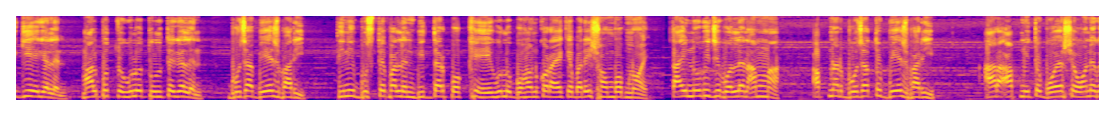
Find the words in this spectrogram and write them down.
এগিয়ে গেলেন। মালপত্রগুলো তুলতে গেলেন। বোঝা বেশ ভারী। তিনি বুঝতে পারলেন বিদ্যার পক্ষে এগুলো বহন করা একেবারেই সম্ভব নয়। তাই নবীজি বললেন, আম্মা, আপনার বোঝা তো বেশ ভারী, আর আপনি তো বয়সে অনেক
